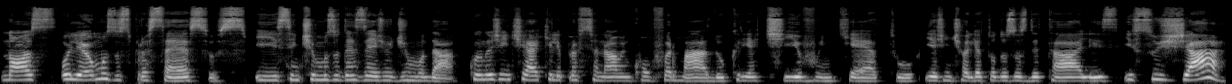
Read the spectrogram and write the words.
nós olhamos os processos e sentimos o desejo de mudar. Quando a gente é aquele profissional inconformado, criativo, inquieto e a gente olha todos os detalhes isso já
